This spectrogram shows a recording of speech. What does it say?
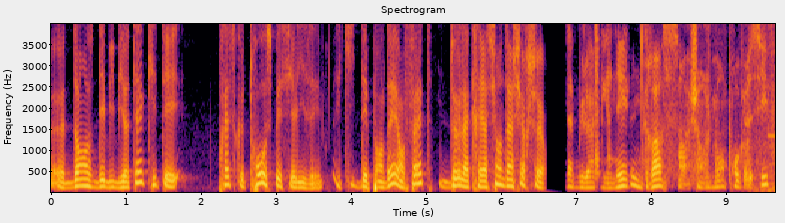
euh, dans des bibliothèques qui étaient presque trop spécialisées et qui dépendaient en fait de la création d'un chercheur. La née grâce à un changement progressif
